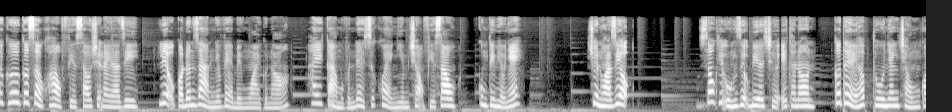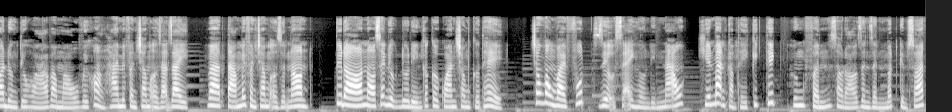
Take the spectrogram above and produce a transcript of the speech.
Thực hư cơ sở khoa học phía sau chuyện này là gì? Liệu có đơn giản như vẻ bề ngoài của nó hay cả một vấn đề sức khỏe nghiêm trọng phía sau? Cùng tìm hiểu nhé! Chuyển hóa rượu Sau khi uống rượu bia chứa ethanol, cơ thể hấp thu nhanh chóng qua đường tiêu hóa vào máu với khoảng 20% ở dạ dày và 80% ở ruột non. Từ đó nó sẽ được đưa đến các cơ quan trong cơ thể. Trong vòng vài phút, rượu sẽ ảnh hưởng đến não, khiến bạn cảm thấy kích thích, hưng phấn, sau đó dần dần mất kiểm soát.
